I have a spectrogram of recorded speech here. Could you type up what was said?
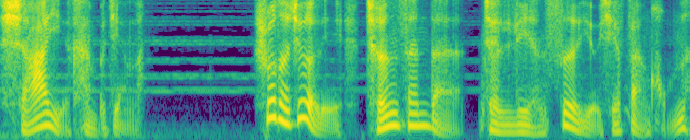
啥也看不见了。说到这里，陈三蛋这脸色有些泛红了，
